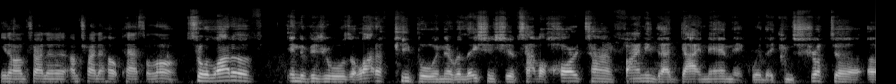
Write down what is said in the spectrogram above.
you know I'm trying to I'm trying to help pass along. So a lot of individuals, a lot of people in their relationships have a hard time finding that dynamic where they construct a, a,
